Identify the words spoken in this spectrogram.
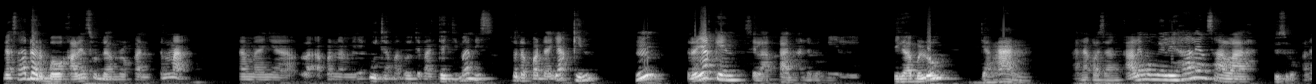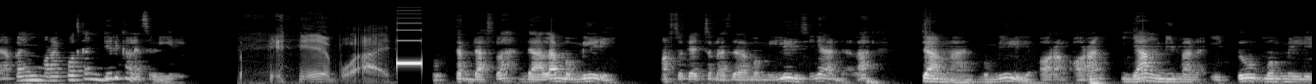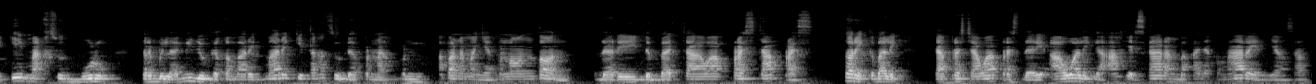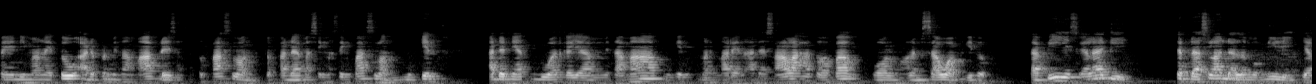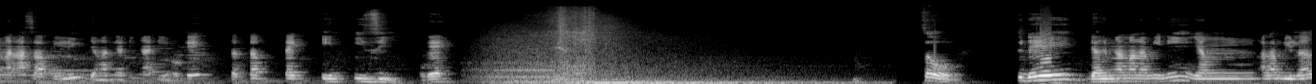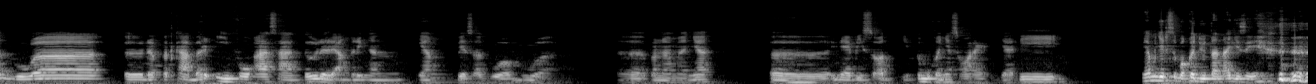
Nggak sadar bahwa kalian sudah melakukan kena namanya apa namanya ucapan-ucapan janji manis. Sudah pada yakin? Hmm? Sudah yakin? Silakan anda memilih. Jika belum jangan. Karena kalau kalian memilih hal yang salah justru kalian akan merepotkan diri kalian sendiri. Yeah, boy. cerdaslah dalam memilih. Maksudnya cerdas dalam memilih di sini adalah jangan memilih orang-orang yang di mana itu memiliki maksud buruk terlebih lagi juga kemarin-kemarin kita kan sudah pernah men- apa namanya menonton dari debat cawapres capres. Sorry kebalik. Capres cawapres dari awal hingga akhir sekarang. Bahkan yang kemarin yang sampai di mana itu ada permintaan maaf dari salah satu paslon kepada masing-masing paslon. Mungkin ada niat buat kayak meminta maaf mungkin kemarin-kemarin ada salah atau apa walau alam sawab gitu. Tapi sekali lagi cerdaslah dalam memilih. Jangan asal pilih jangan ngadi-ngadi oke? Tetap take in easy oke So, today dengan malam ini yang alhamdulillah gua eh, dapat kabar info A1 dari angkringan yang biasa gua buat eh, apa namanya? eh, ini episode itu bukannya sore. Jadi ya menjadi sebuah kejutan aja sih.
